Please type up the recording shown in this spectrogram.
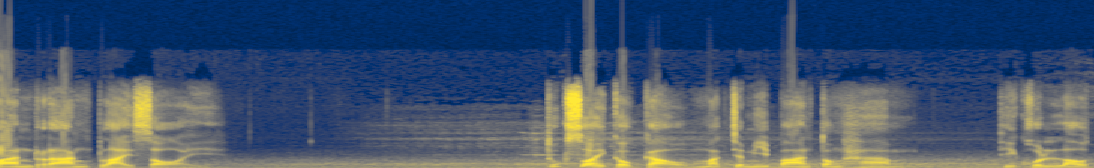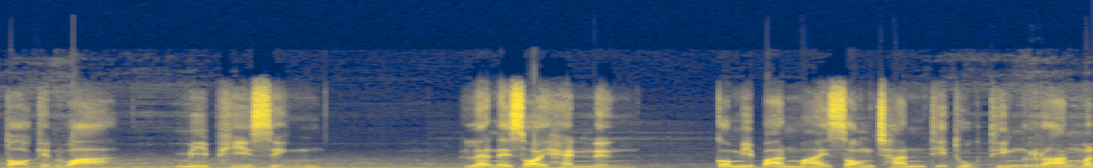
บ้านร้างปลายซอย ทุกซอยเก่าๆ มักจะมีบ้านต้องห้าม ที่คนเล่าต่อกันว่า มีผีสิง และในซอยแห่งหนึ่ง ก็มีบ้านไม้สองชั้นที่ถูกทิ้งร้างมา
